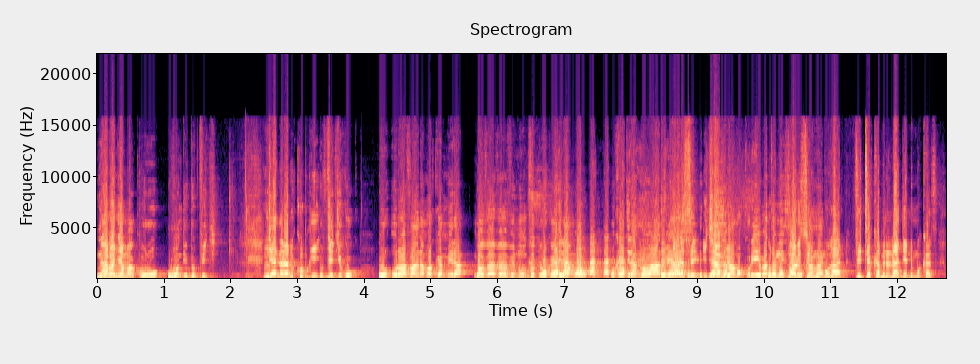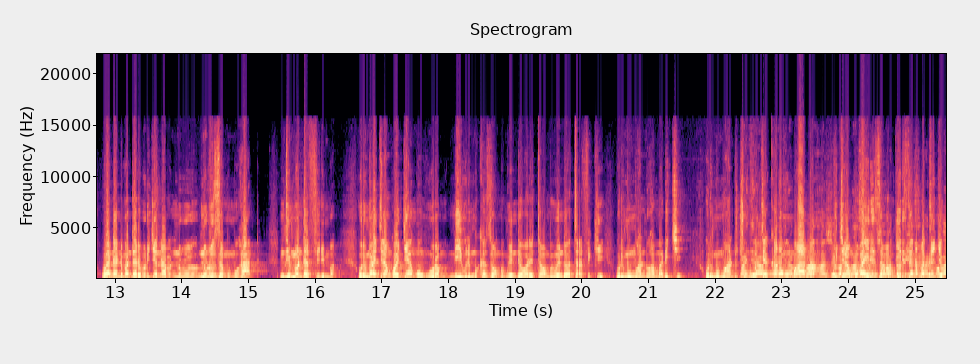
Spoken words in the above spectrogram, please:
N'abanyamakuru. ubundi dupfa iki njye narabikubwiye. Dupfa iki koko. Uravanamo kamera ngo veve veve ntumfoto ukagira ngo ukagira ngo ahantu yarashe mbere yazanamukuriye uri umupolisi uri mu muhanda. Mfite kamera nanjye ndi mu kazi. Wenda ndimo ndareba urujya n'uruza mu muhanda. Ndimo ndafilima urimo uragira ngo ngewe ngo nkuramo. Niba uri mu kazi wambaye umwenda wa leta wambaye umwenda wa trafiki uri mu muhanda uhamara iki? Uri mu muhanda ucunga umutekano wo mu muhanda kugira ngo ba- ubahirize amabwiriza n'amategeko.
